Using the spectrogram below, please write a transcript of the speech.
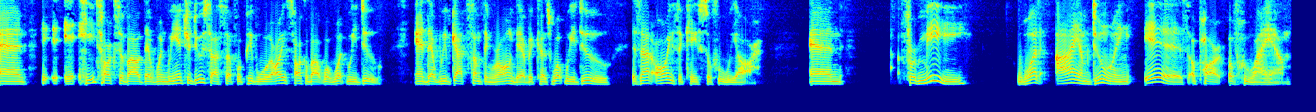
And he, he, talks about that when we introduce ourselves with people, we always talk about, well, what we do and that we've got something wrong there because what we do is not always the case of who we are. And for me, what I am doing is a part of who I am.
